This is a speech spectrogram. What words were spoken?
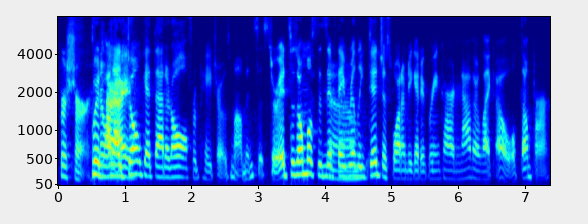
For sure. But, no, and I, I, don't get that at all from Pedro's mom and sister. It's almost as no. if they really did just want him to get a green card, and now they're like, "Oh, well, dump her,"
